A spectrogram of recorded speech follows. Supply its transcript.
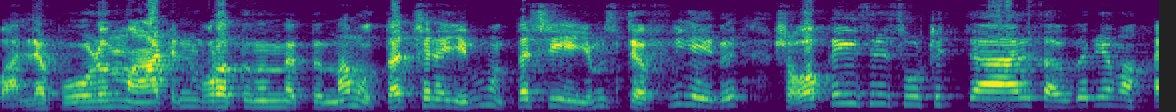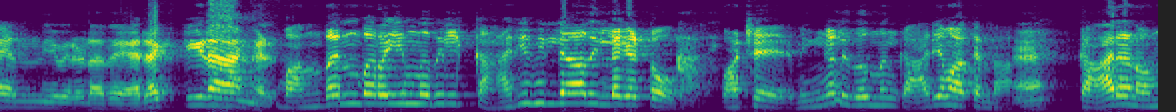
വല്ലപ്പോഴും നാട്ടിൻ പുറത്തു നിന്നെത്തുന്ന മുത്തച്ഛനെയും മുത്തശ്ശിയെയും സ്റ്റഫ് ചെയ്ത് ഷോക്കേസിൽ സൂക്ഷിച്ചാൽ സൗകര്യമായെന്നിവരുടെ വിരക്കിടാങ്ങൾ. ബന്ധൻ പറയുന്നതിൽ കാര്യമില്ലാതില്ല കേട്ടോ. പക്ഷേ നിങ്ങൾ ഇതൊന്നും കാര്യമാക്കണ്ട. കാരണം.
